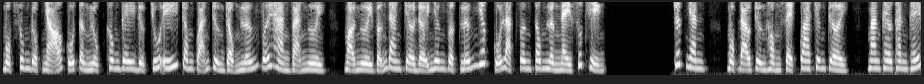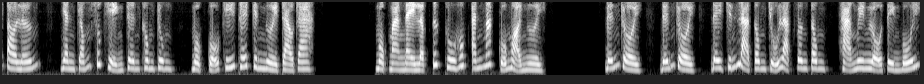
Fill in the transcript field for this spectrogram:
một xung đột nhỏ của Tần Lục không gây được chú ý trong quảng trường rộng lớn với hàng vạn người, mọi người vẫn đang chờ đợi nhân vật lớn nhất của Lạc Vân Tông lần này xuất hiện. Rất nhanh, một đạo trường hồng xẹt qua chân trời, mang theo thanh thế to lớn, nhanh chóng xuất hiện trên không trung, một cổ khí thế kinh người trào ra. Một màn này lập tức thu hút ánh mắt của mọi người. Đến rồi, đến rồi, đây chính là tông chủ Lạc Vân Tông, hạ nguyên lộ tiền bối,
